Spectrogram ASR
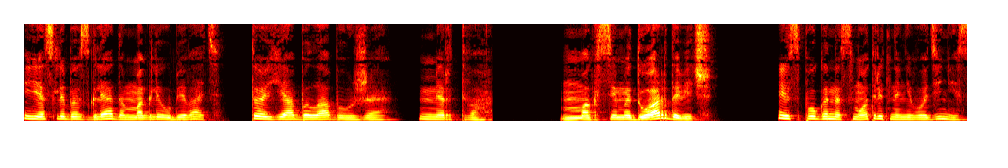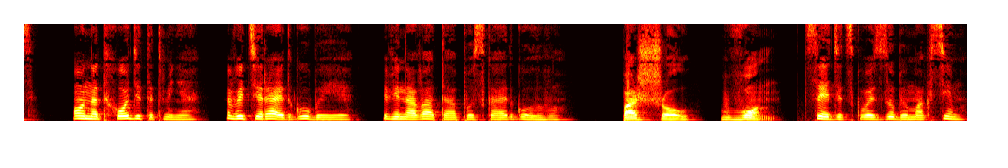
если бы взглядом могли убивать, то я была бы уже мертва. «Максим Эдуардович?» Испуганно смотрит на него Денис. Он отходит от меня вытирает губы и виновато опускает голову. «Пошел вон!» Цедит сквозь зубы Максим,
